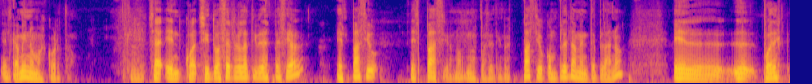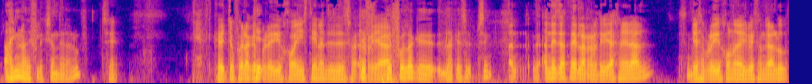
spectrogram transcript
el camino más corto. O sea, en si tú haces relatividad especial, espacio, espacio, no, no espacio-tiempo, espacio completamente plano, el, el- puedes, hay una deflexión de la luz. Sí. Que de hecho fue la que Que- predijo Einstein antes de desarrollar. que fue la que, la que se, sí, An- Antes de hacer la relatividad general, ya se predijo una desviación de la luz.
